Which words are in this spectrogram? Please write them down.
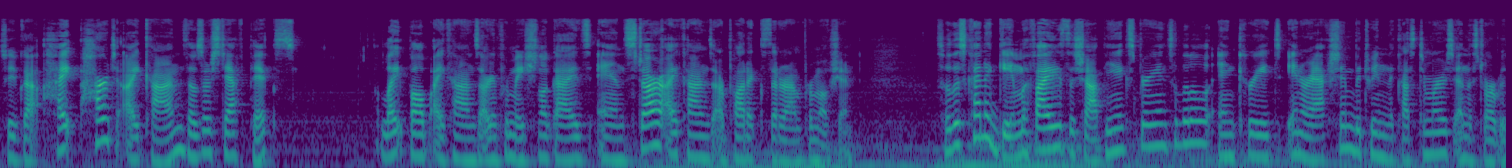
So, we've got heart icons, those are staff picks light bulb icons are informational guides, and star icons are products that are on promotion. So, this kind of gamifies the shopping experience a little and creates interaction between the customers and the store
